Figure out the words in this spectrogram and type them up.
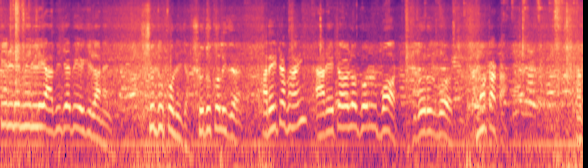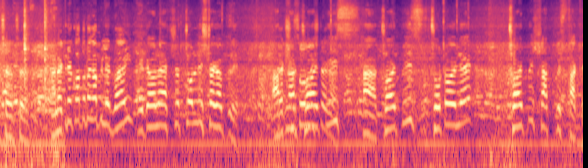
তিল্লি মিল্লি আবিজাবি এগুলা নেই। শুধু কলিজা। শুধু কলিজা। আর এইটা ভাই? আর এটা হলো গরুর বট। গরুর বট। মোটাটা। আচ্ছা আচ্ছা। মানে এটা কত টাকা প্লেট ভাই? এটা হলো একশো চল্লিশ টাকা প্লেট। আপনার 140 ছয় পিস হ্যাঁ ছয় পিস ছোট হইলে ছয় পিস সাত পিস থাকে।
